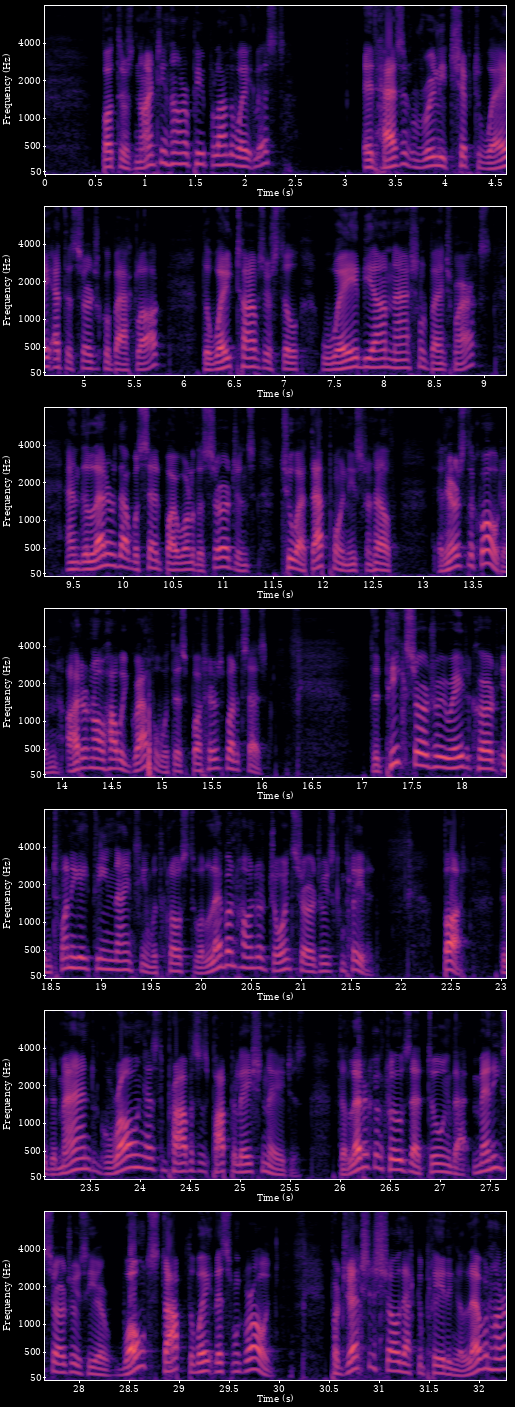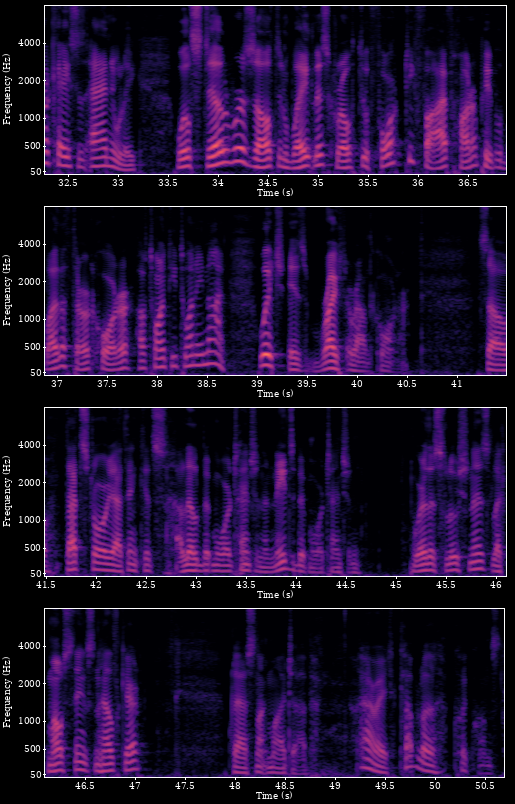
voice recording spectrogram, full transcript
But there's 1,900 people on the wait list. It hasn't really chipped away at the surgical backlog. The wait times are still way beyond national benchmarks. And the letter that was sent by one of the surgeons to, at that point, Eastern Health, and here's the quote, and I don't know how we grapple with this, but here's what it says. The peak surgery rate occurred in 2018 19 with close to 1,100 joint surgeries completed. But the demand growing as the province's population ages. The letter concludes that doing that many surgeries here won't stop the wait list from growing. Projections show that completing 1,100 cases annually will still result in waitlist growth to 4,500 people by the third quarter of 2029, which is right around the corner. So that story, I think, gets a little bit more attention and needs a bit more attention where the solution is, like most things in healthcare. Glad it's not my job. All right, a couple of quick ones.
